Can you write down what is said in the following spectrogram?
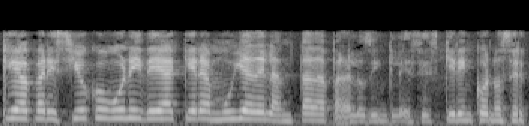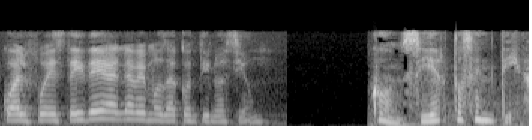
que apareció con una idea que era muy adelantada para los ingleses. ¿Quieren conocer cuál fue esta idea? La vemos a continuación con cierto sentido.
